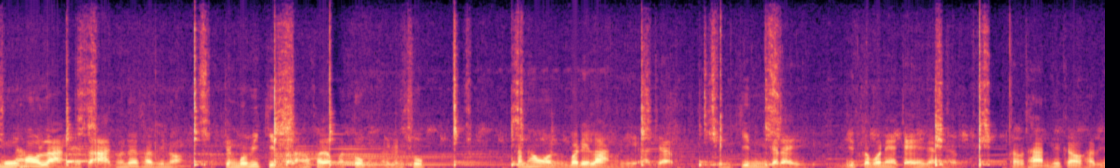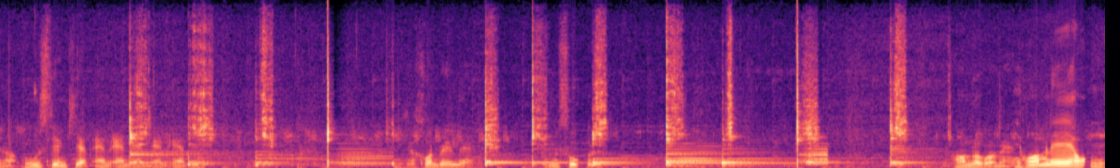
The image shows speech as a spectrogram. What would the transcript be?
หมูเฮาล้างให้สะอาดหมดเลยครับพี่น้องจนบ่มีกลิ่นหมดแล้วเฮาค่อยเอามาต้มให้เป็นซุปคันเฮาอ่อนบ่ได้ล้างนี่อาจจะเป็นกลิ่นก็ได้ยึดก็บ่แน่ใจคือกันครับเต่าทานคือเก่าครับพี่น้องอู้เสียงเขียดแอนแอนแอนแอนแอนเลยนี่ก็คนไปเรื่อยจนมันสุกไปเลย หอมแล้วบ่แม่ให้หอมแล้วนี่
